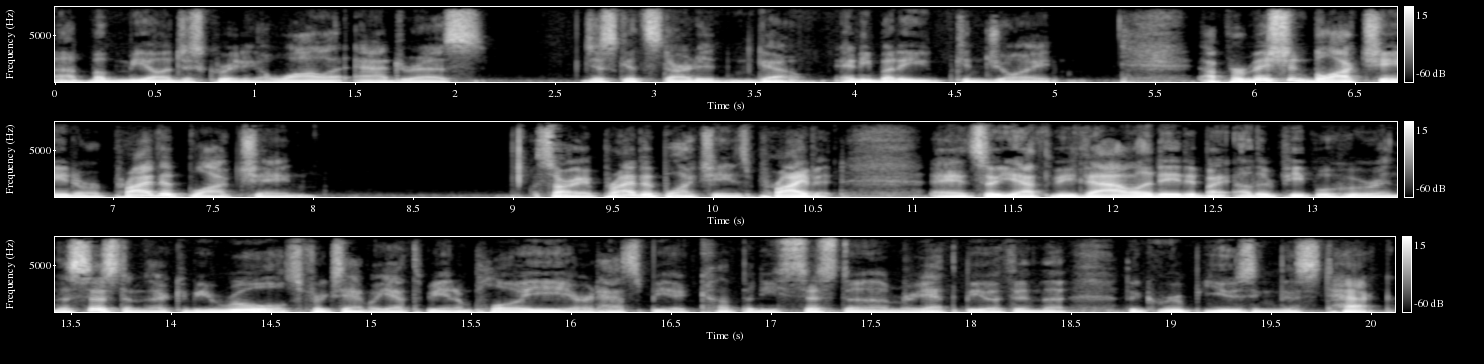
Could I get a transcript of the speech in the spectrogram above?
uh, above and beyond just creating a wallet address. Just get started and go. Anybody can join. A permission blockchain or a private blockchain sorry, a private blockchain is private. And so you have to be validated by other people who are in the system. There could be rules. For example, you have to be an employee or it has to be a company system or you have to be within the, the group using this tech.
